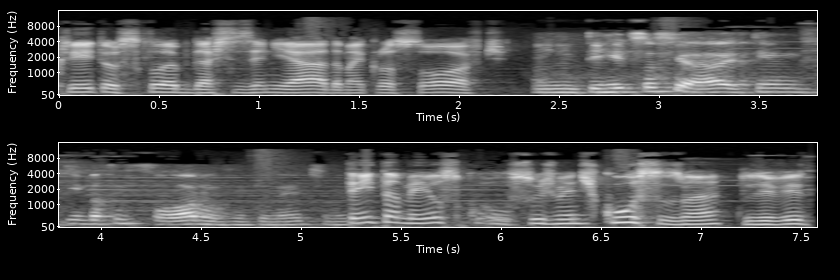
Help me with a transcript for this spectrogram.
Creators Club da XNA, da Microsoft. Tem, tem redes sociais, tem, tem bastante fóruns na internet, né? Tem também os, o surgimento de cursos, né? Inclusive,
